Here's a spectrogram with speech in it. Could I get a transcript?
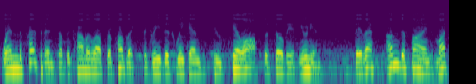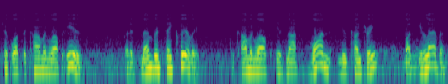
When the presidents of the Commonwealth republics agreed this weekend to kill off the Soviet Union, they left undefined much of what the Commonwealth is, but its members say clearly the Commonwealth is not one new country, but 11.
